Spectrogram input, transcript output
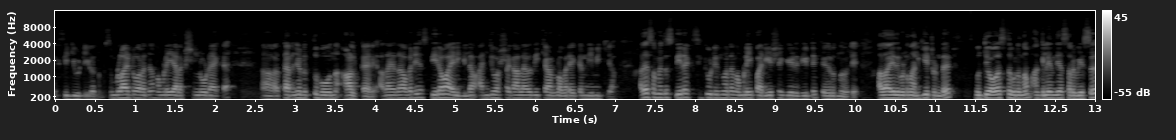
എക്സിക്യൂട്ടീവ് എന്നും. സിമ്പിളായിട്ട് പറഞ്ഞാൽ നമ്മൾ ഈ ഇലക്ഷനിലൂടെയൊക്കെ തെരഞ്ഞെടുത്തു പോകുന്ന ആൾക്കാർ അതായത് അവർ സ്ഥിരമായിരിക്കില്ല. അഞ്ച് വർഷ കാലാവധിക്കാണല്ലോ അവരെയൊക്കെ നിയമിക്കുക. അതേസമയത്ത് സ്ഥിര എക്സിക്യൂട്ടീവ് എന്ന് പറഞ്ഞാൽ നമ്മൾ ഈ പരീക്ഷയ്ക്ക് എഴുതിയിട്ട് കയറുന്നവർ അതായത് ഇവിടെ നൽകിയിട്ടുണ്ട് ഉദ്യോഗസ്ഥ വൃന്ദം അഖിലേന്ത്യാ സർവീസ്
